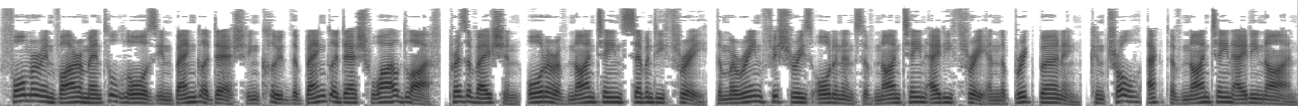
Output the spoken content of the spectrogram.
Former environmental laws in Bangladesh include the Bangladesh Wildlife Preservation Order of 1973, the Marine Fisheries Ordinance of 1983 and the Brick Burning Control Act of 1989.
